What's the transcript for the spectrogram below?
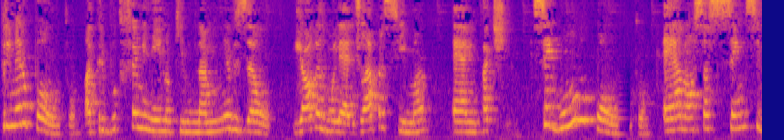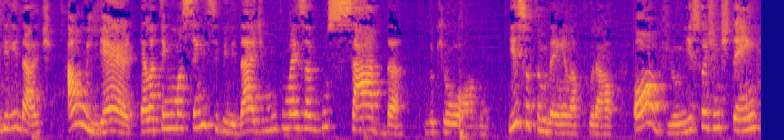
primeiro ponto, atributo feminino que, na minha visão, joga as mulheres lá para cima é a empatia. Segundo ponto é a nossa sensibilidade. A mulher, ela tem uma sensibilidade muito mais aguçada do que o homem. Isso também é natural. Óbvio, isso a gente tem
